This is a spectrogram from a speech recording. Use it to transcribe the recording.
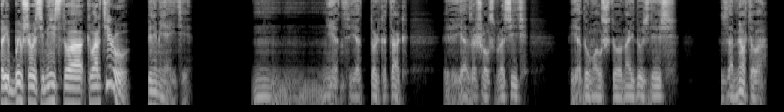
прибывшего семейства квартиру переменяете? Нет, я только так. Я зашел спросить. Я думал, что найду здесь Заметова.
